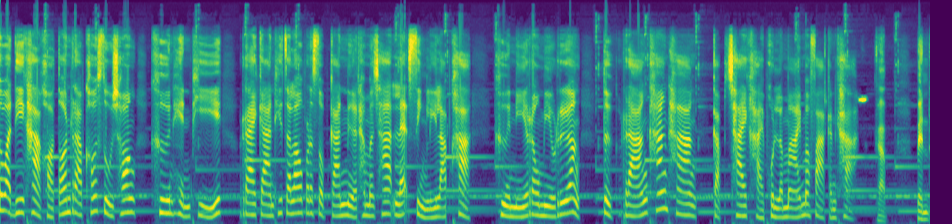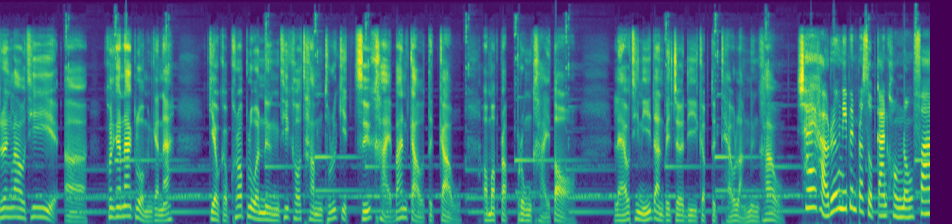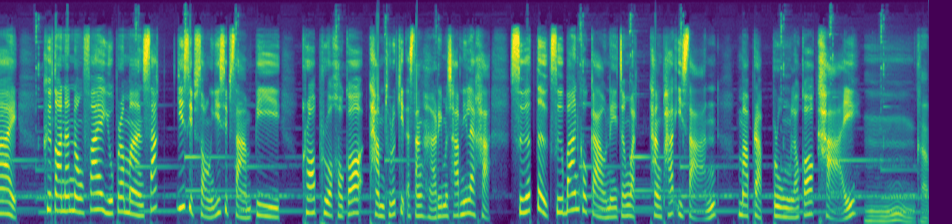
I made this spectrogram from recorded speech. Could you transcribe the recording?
สวัสดีค่ะ ขอต้อนรับเข้าสู่ช่องคืนเห็นผี รายการที่จะเล่าประสบการณ์เหนือธรรมชาติและสิ่งลี้ลับค่ะ คืนนี้เรามีเรื่อง ตึกร้างข้างทางกับชายขายผลไม้มาฝากกันค่ะ ครับเป็นเรื่องเล่าที่เอ่อค่อนข้างน่ากลัวเหมือนกันนะ เกี่ยวกับครอบครัวหนึ่งที่เขาทำธุรกิจซื้อขายบ้านเก่าตึกเก่า เอามาปรับปรุงขายต่อ แล้วทีนี้ดันไปเจอดีกับตึกแถวหลังหนึ่งเข้า ใช่ค่ะ เรื่องนี้เป็นประสบการณ์ของน้องฝ้าย คือตอนนั้นน้องฝ้ายอายุประมาณสัก 22-23 ปี ครอบครัวเขาก็ทำธุรกิจอสังหาริมทรัพย์นี่แหละค่ะ ซื้อตึกซื้อบ้านเก่าๆในจังหวัดทางภาคอีสาน มาปรับปรุงแล้วก็ขาย อืม ครับ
